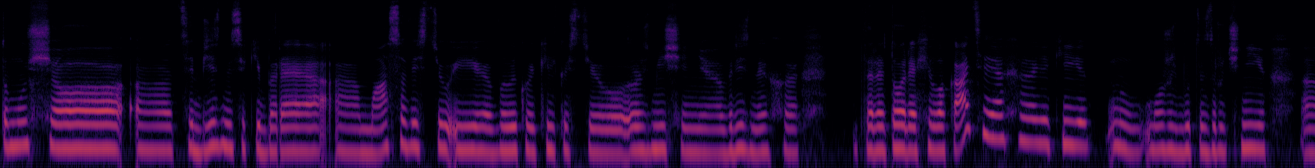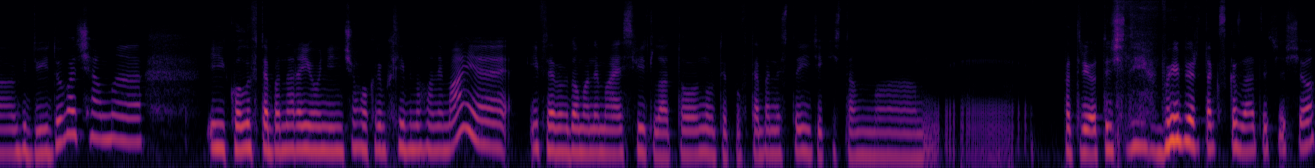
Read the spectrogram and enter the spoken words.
тому що е, це бізнес, який бере е, масовістю і великою кількістю розміщень в різних е, територіях і локаціях, які ну, можуть бути зручні відвідувачам. І коли в тебе на районі нічого крім хлібного немає, і в тебе вдома немає світла, то ну, типу, в тебе не стоїть якийсь там е, м, патріотичний вибір, так сказати, чи що.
